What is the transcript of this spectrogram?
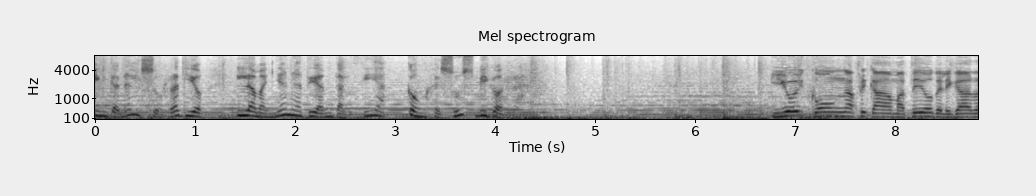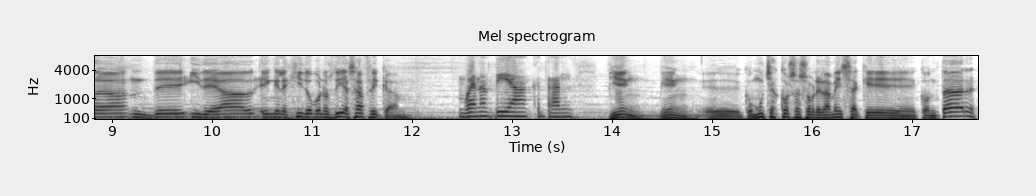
En Canal Sur Radio, La mañana de Andalucía con Jesús Vigorra. Y hoy con África Mateo, delegada de Ideal en el Ejido. Buenos días, África. Buenos días, ¿qué tal? Bien, bien, eh, con muchas cosas sobre la mesa que contar,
